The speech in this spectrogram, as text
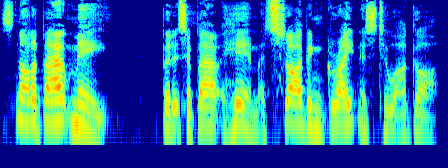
It's not about me, but it's about Him, ascribing greatness to our God.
